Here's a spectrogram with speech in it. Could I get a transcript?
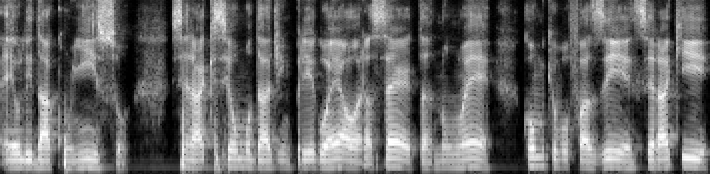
eu lidar com isso? Será que se eu mudar de emprego é a hora certa? Não é? Como que eu vou fazer? Será que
